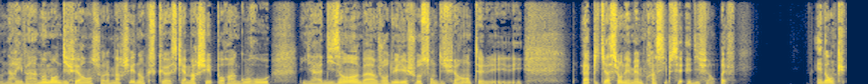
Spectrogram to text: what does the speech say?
on arrive à un moment différent sur le marché, donc ce qui a marché pour un gourou il y a dix ans, ben aujourd'hui les choses sont différentes et l'application des mêmes principes est différent. Bref. Et donc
